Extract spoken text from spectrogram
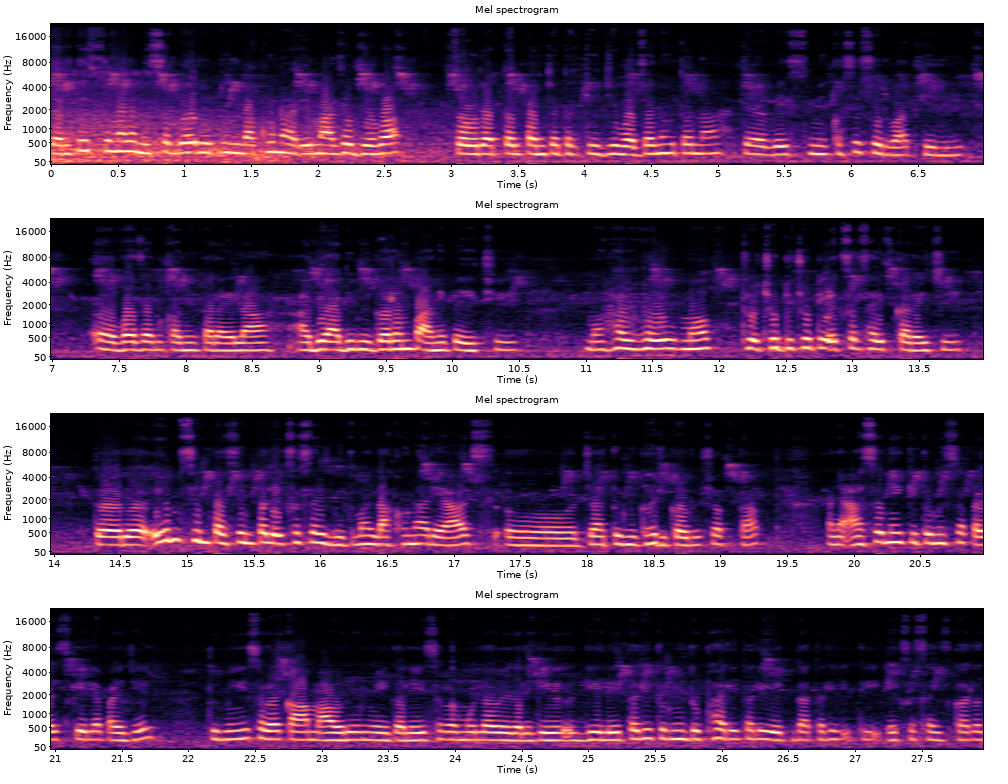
तर तेच तुम्हाला मी सगळं रुटीन दाखवणार आहे. माझं जेव्हा चौऱ्याहत्तर पंच्याहत्तर के जी वजन होतं ना त्यावेळेस मी कसं सुरुवात केली? वजन कमी करायला. आधी आधी मी गरम पाणी प्यायची. मग हळूहळू मग छो छोटी छोटी एक्सरसाइज करायची. तर एकदम सिंपल सिंपल एक्सरसाइज मी तुम्हाला दाखवणार आहे आज ज्या तुम्ही घरी करू शकता. आणि असं नाही की तुम्ही सकाळीच केल्या पाहिजे. तुम्ही सगळं काम आवरून वगैरे सगळं मुलं वगैरे गे गेले तरी तुम्ही दुपारी तरी एकदा तरी ती एक्सरसाइज करत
